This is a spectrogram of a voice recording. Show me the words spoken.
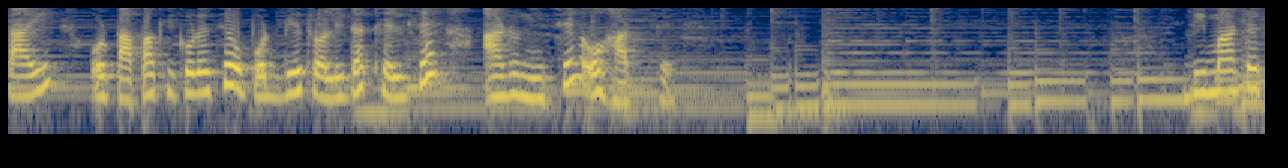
তাই ওর পাপা কি করেছে? ওপর দিয়ে ট্রলিটা ঠেলছে আর নিচে ও হাঁটছে। ডিমার্টের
